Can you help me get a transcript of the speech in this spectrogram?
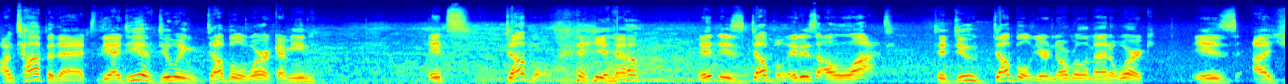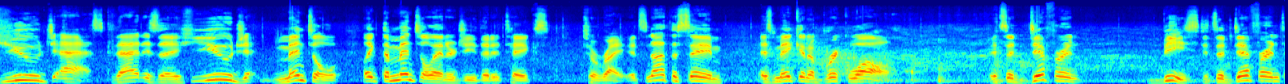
on top of that, the idea of doing double work, I mean, it's double, you know? It is double. It is a lot. To do double your normal amount of work is a huge ask. That is a huge mental, like the mental energy that it takes to write. It's not the same as making a brick wall. It's a different beast. It's a different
